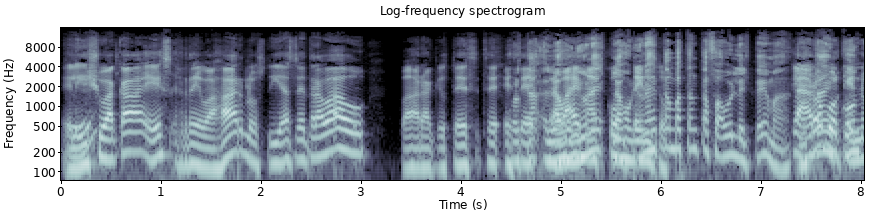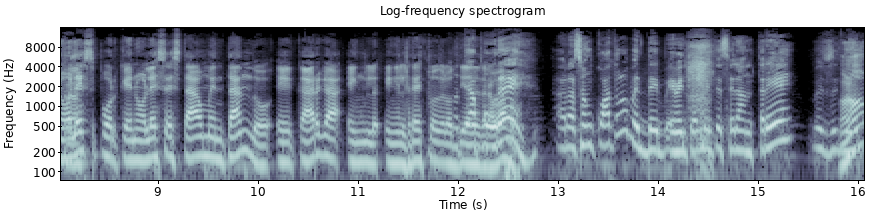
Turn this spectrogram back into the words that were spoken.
El issue acá es rebajar los días de trabajo para que usted esté- está- las, trabaje uniones, más las uniones contento. están bastante a favor del tema. Claro, porque no les porque no les está aumentando eh, carga en, el resto de los No te días de trabajo. Ahora son cuatro, pues, eventualmente serán tres. Pues, No, no,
